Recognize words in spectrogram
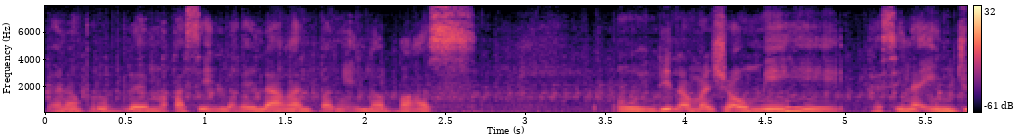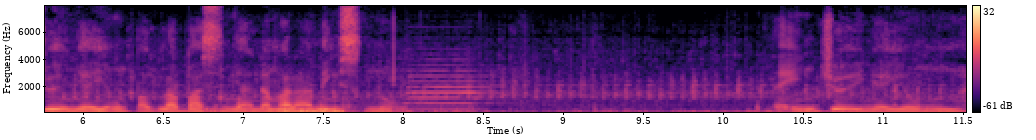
yan ang problema kasi ila- kailangan pang ilabas. Oh, hindi naman siya umihi kasi na-enjoy niya yung paglabas niya na maraming snow. Na-enjoy niya yung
